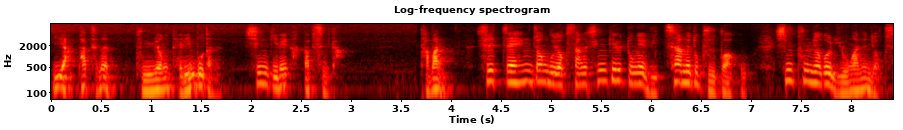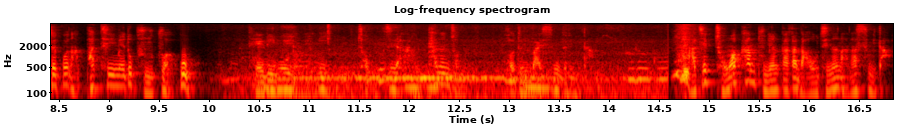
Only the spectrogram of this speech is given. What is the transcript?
이 아파트는 분명 대림보다는 신길에 가깝습니다. 다만 실제 행정구역상 신길동에 위치함에도 불구하고 신풍역을 이용하는 역세권 아파트임에도 불구하고 대림의 영향이 적지 않다는 점을 거듭 말씀드립니다. 아직 정확한 분양가가 나오지는 않았습니다.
